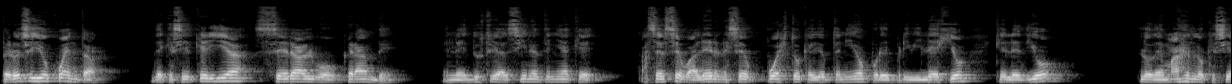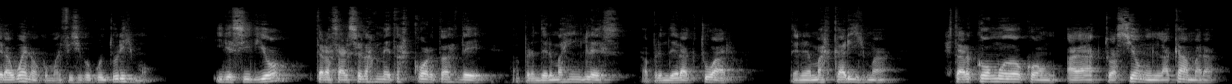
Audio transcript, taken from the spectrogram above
Pero él se dio cuenta de que si él quería ser algo grande en la industria del cine, él tenía que hacerse valer en ese puesto que había obtenido por el privilegio que le dio lo demás en lo que sí era bueno, como el fisicoculturismo. Y decidió trazarse las metas cortas de aprender más inglés, aprender a actuar, tener más carisma, estar cómodo con la actuación en la cámara.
